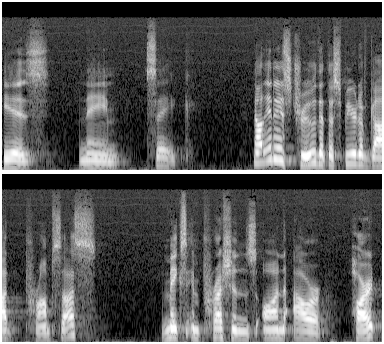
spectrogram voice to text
his name's sake. Now, it is true that the Spirit of God prompts us, makes impressions on our heart.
